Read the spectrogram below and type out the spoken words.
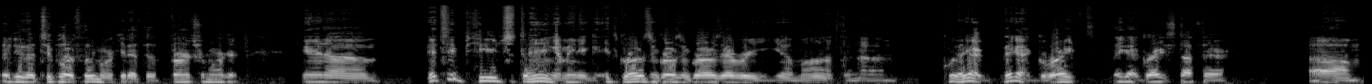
They do the Tupelo flea market at the furniture market, and um, it's a huge thing. I mean, it, it, grows and grows and grows every you know month, and um, they got they got great they got great stuff there. Um,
